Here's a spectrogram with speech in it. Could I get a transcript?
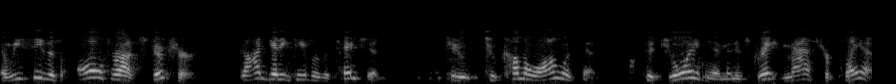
And we see this all throughout Scripture. God getting people's attention to to come along with Him, to join Him in His great master plan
